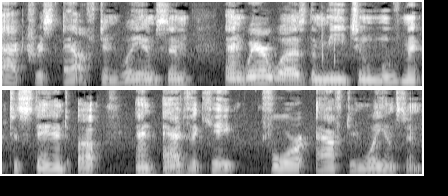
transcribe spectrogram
actress Afton Williamson? And where was the Me Too movement to stand up and advocate for Afton Williamson?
